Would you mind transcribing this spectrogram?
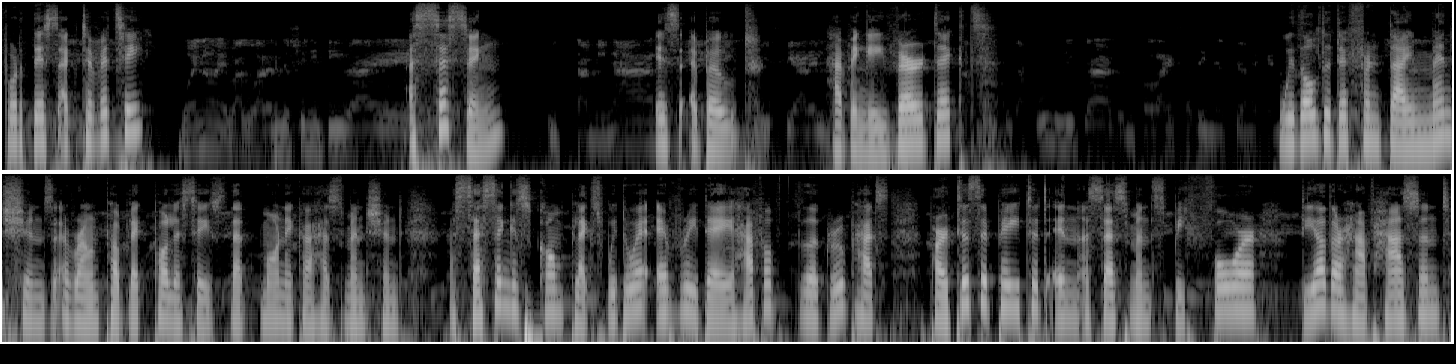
for this activity? Assessing is about having a verdict with all the different dimensions around public policies that Monica has mentioned. Assessing is complex. We do it every day. Half of the group has participated in assessments before, the other half hasn't.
